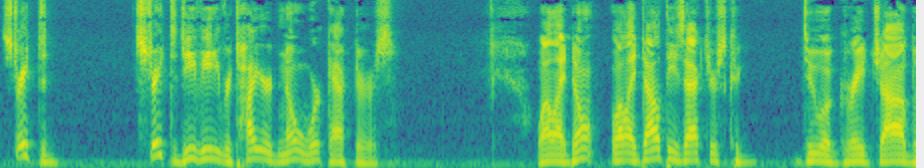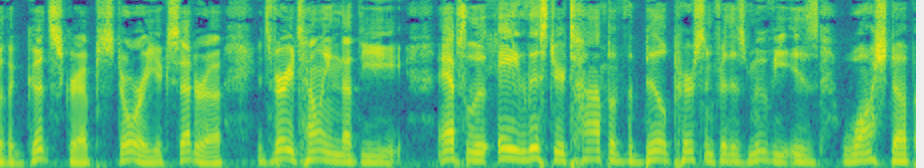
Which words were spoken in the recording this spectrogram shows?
straight to straight to DVD. Retired no work actors. While I don't, while I doubt these actors could do a great job with a good script, story, etc., it's very telling that the absolute A-lister top of the bill person for this movie is washed up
